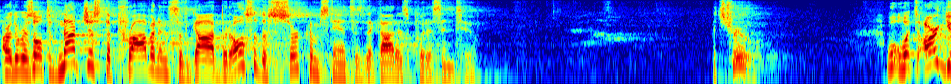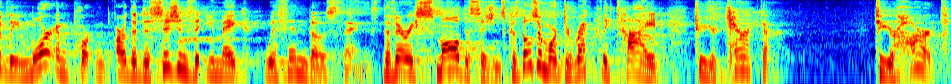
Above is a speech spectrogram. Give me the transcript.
are the result of not just the providence of God, but also the circumstances that God has put us into. It's true. What's arguably more important are the decisions that you make within those things, the very small decisions, because those are more directly tied to your character, to your heart.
